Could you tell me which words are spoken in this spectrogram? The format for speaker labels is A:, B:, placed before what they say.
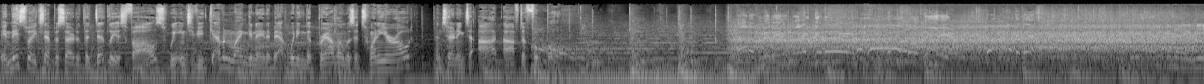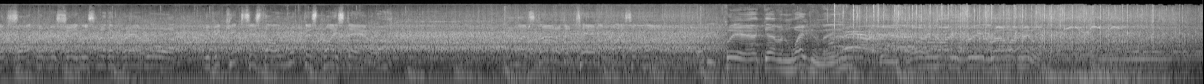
A: In this week's episode of The Deadliest Files, we interview Gavin Wanganeen about winning the Brownlow as a 20 year old and turning to art after football.
B: Out of mid-air, Wanganeen, the goal of the year. Look at that.
C: Wanganeen, the excitement machine. Listen to the crowd roar. If he kicks this, they'll rip this place down. And they've started to tear the place apart.
D: I declare Gavin Wanganeen the 1993 Brownlow medalist.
